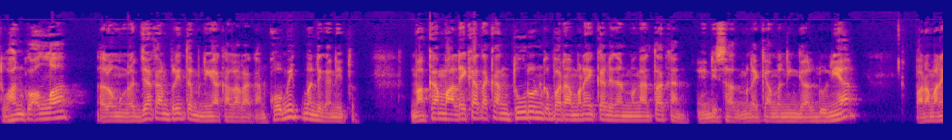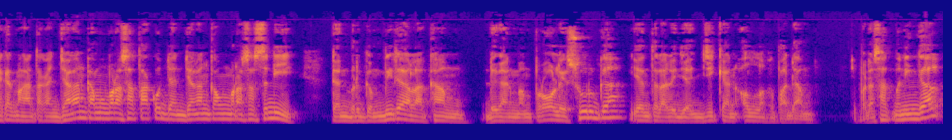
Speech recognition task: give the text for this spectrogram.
Tuhanku Allah, lalu mengerjakan perintah, meninggalkan larangan. Komitmen dengan itu. Maka malaikat akan turun kepada mereka dengan mengatakan, ini saat mereka meninggal dunia, Para malaikat mengatakan, jangan kamu merasa takut dan jangan kamu merasa sedih. Dan bergembiralah kamu dengan memperoleh surga yang telah dijanjikan Allah kepadamu. Pada saat meninggal,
